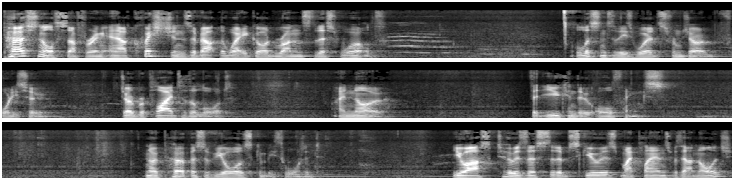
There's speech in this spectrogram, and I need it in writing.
personal suffering and our questions about the way God runs this world? Listen to these words from Job 42. Job replied to the Lord, I know that you can do all things. No purpose of yours can be thwarted. You asked, Who is this that obscures my plans without knowledge?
